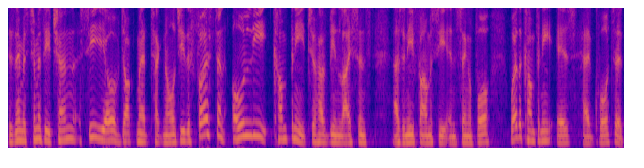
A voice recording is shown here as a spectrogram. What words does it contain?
His name is Timothy Chen, CEO of DocMed Technology, the first and only company to have been licensed as an e pharmacy in Singapore, where the company is headquartered.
